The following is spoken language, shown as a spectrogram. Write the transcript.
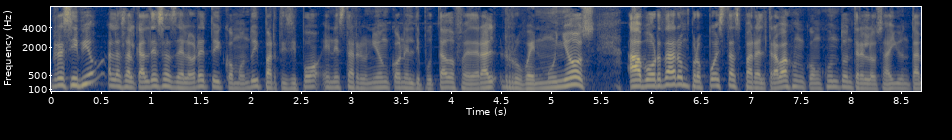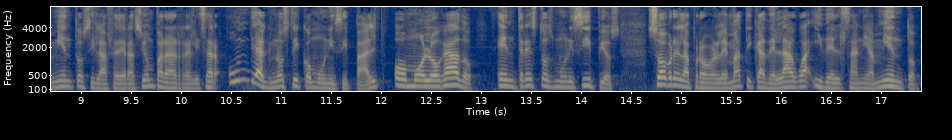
Recibió a las alcaldesas de Loreto y Comondú y participó en esta reunión con el diputado federal Rubén Muñoz. Abordaron propuestas para el trabajo en conjunto entre los ayuntamientos y la federación para realizar un diagnóstico municipal homologado entre estos municipios sobre la problemática del agua y del saneamiento.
